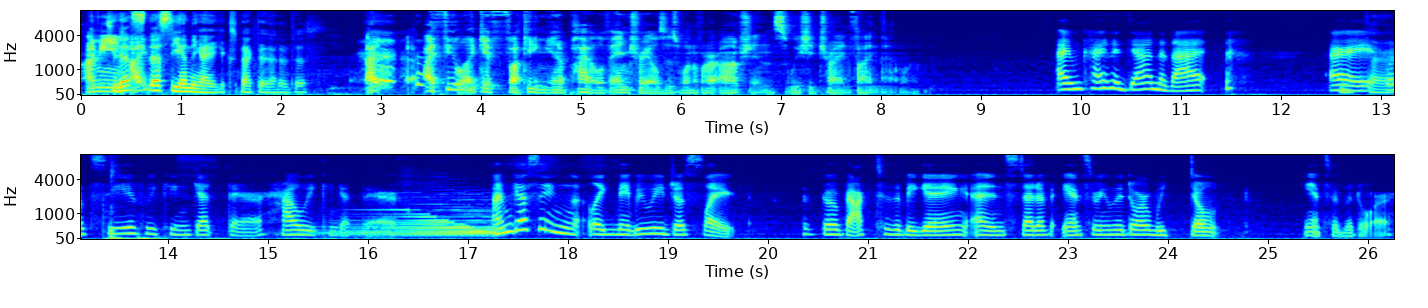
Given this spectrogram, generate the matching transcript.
I mean, See, that's I, that's the ending I expected out of this. I, I feel like if fucking in a pile of entrails is one of our options, we should try and find that one. I'm kind of down to that. All right, alright. let's see if we can get there. How we can get there. I'm guessing like maybe we just like go back to the beginning and instead of answering the door, we don't answer the door.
